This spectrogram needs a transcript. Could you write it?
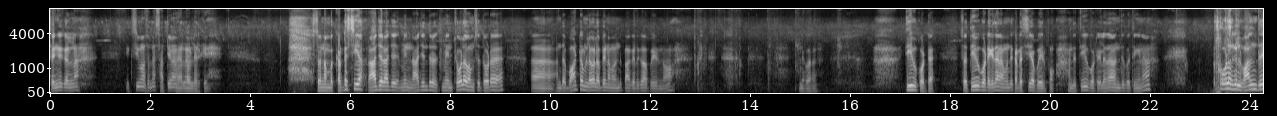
செங்கக்கல்லாம் எக்ஸ்ட்ரீமாக சொன்னால் சத்தியமாக வேறு லெவலில் இருக்குது ஸோ நம்ம கடைசியாக ராஜராஜ மீன் ராஜேந்திர மீன் சோழ வம்சத்தோட அந்த பாட்டம் லெவலில் போய் நம்ம வந்து பார்க்கறதுக்காக போயிருந்தோம். இந்த பாருங்க. தீவுக்கோட்டை. ஸோ தீவுக்கோட்டைக்கு தான் நம்ம வந்து கடைசியாக போயிருப்போம். அந்த தீவுக்கோட்டையில் தான் வந்து பார்த்திங்கன்னா சோழர்கள் வாழ்ந்து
